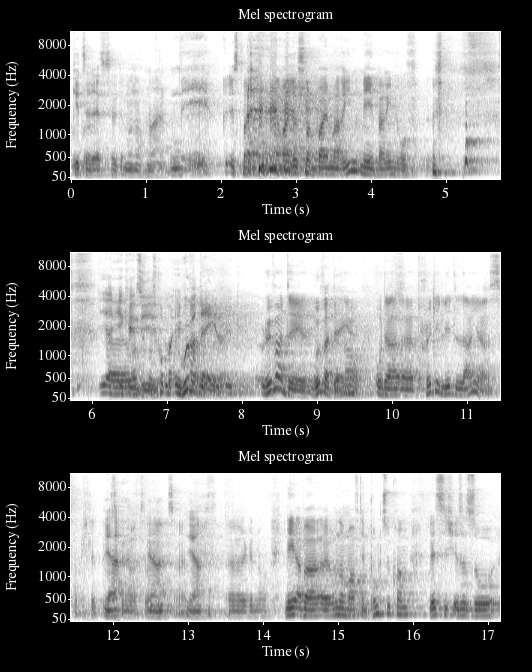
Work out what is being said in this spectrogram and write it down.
GZS halt immer noch nein. Nee, ist man mittlerweile schon bei Marien? Nee, Marienhof. Ja, ihr Äh, kennt was- sie. Riverdale. Riverdale. Riverdale. Genau. Oder äh, Pretty Little Liars, habe ich letztens Ja, gehört. Soll ja, sein. ja. Äh, genau. Nee, aber äh, um nochmal auf den Punkt zu kommen, letztlich ist es so,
